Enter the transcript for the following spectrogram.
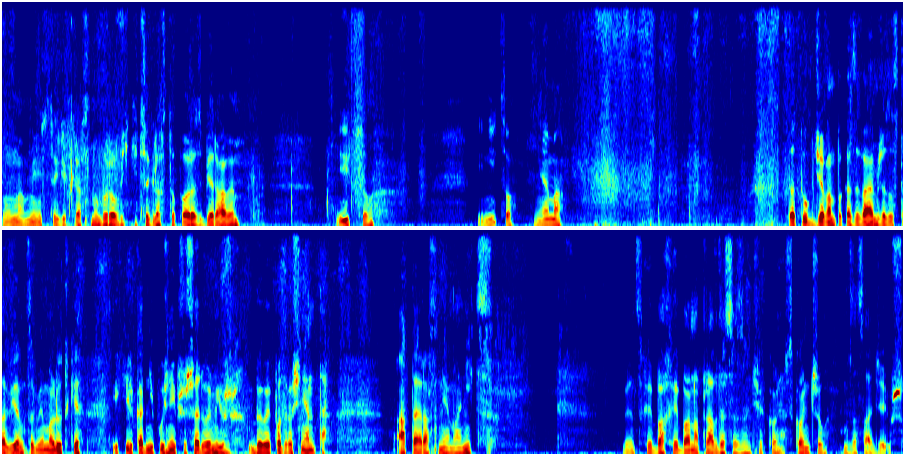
Tu mam miejsce, gdzie krasnoborowiki ceglastoporę zbierałem. I co? I nic nie ma. To tu, gdzie Wam pokazywałem, że zostawiłem sobie malutkie i kilka dni później przyszedłem już były podrośnięte. A teraz nie ma nic. Więc chyba, chyba naprawdę sezon się koń- skończył w zasadzie już.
